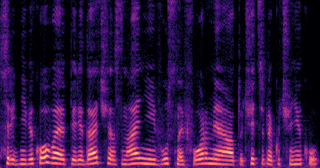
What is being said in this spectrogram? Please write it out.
средневековая передача знаний в устной форме от учителя к ученику.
